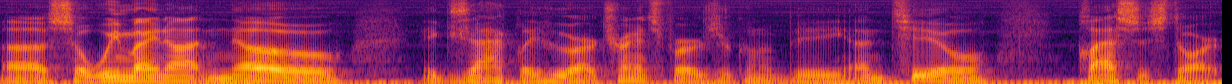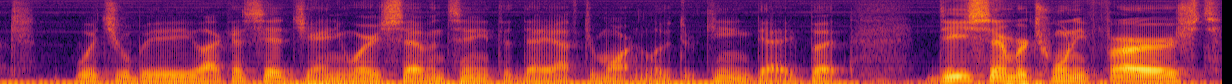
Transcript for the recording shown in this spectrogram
Uh, so we may not know exactly who our transfers are going to be until classes start, which will be, like I said, January 17th, the day after Martin Luther King Day. But December 21st,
